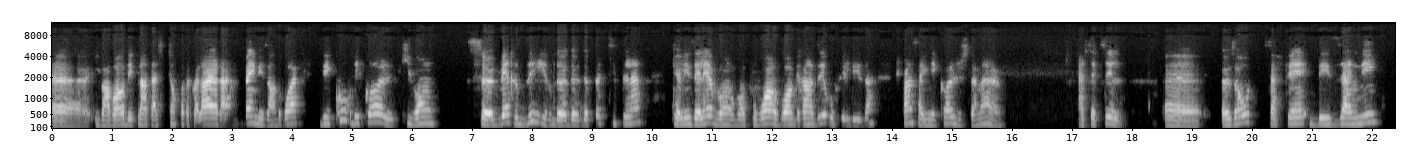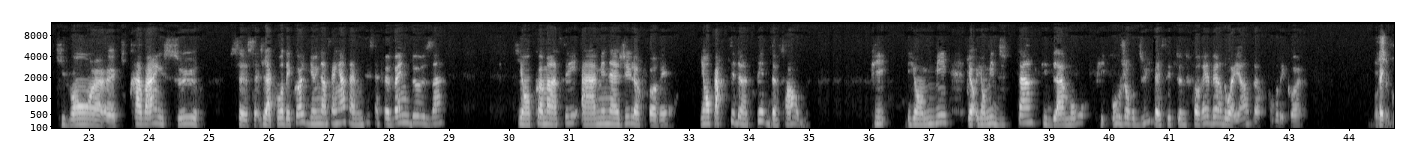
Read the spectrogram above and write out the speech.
euh, il va y avoir des plantations protocolaires à bien des endroits, des cours d'école qui vont se verdir de, petits plants que les élèves vont, pouvoir voir grandir au fil des ans. Je pense à une école justement euh, à cette île. Euh, eux autres, ça fait des années qu'ils vont, qu'ils travaillent sur la cour d'école. Il y a une enseignante à midi, ça fait 22 ans qui ont commencé à aménager leur forêt. Ils ont parti d'un pit de sable. Puis ils ont mis, ils ont, mis du temps et de l'amour. Puis aujourd'hui, ben, c'est une forêt verdoyante, leur cours d'école.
